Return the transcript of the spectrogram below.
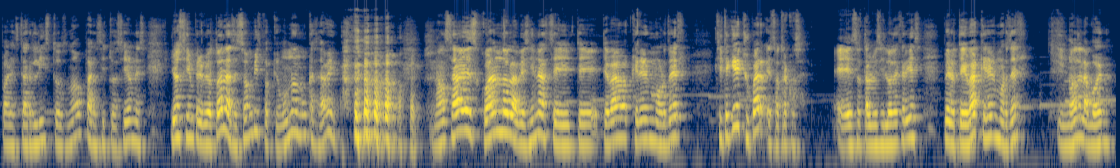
para estar listos, ¿no? Para situaciones. Yo siempre veo todas las de zombies porque uno nunca sabe. no sabes cuándo la vecina se, te, te va a querer morder. Si te quiere chupar es otra cosa. Eso tal vez sí lo dejarías, pero te va a querer morder y no de la buena.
